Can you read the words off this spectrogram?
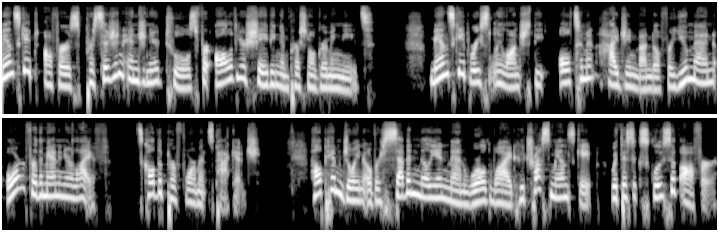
Manscaped offers precision engineered tools for all of your shaving and personal grooming needs. Manscaped recently launched the ultimate hygiene bundle for you men or for the man in your life. It's called the Performance Package. Help him join over 7 million men worldwide who trust Manscaped with this exclusive offer.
